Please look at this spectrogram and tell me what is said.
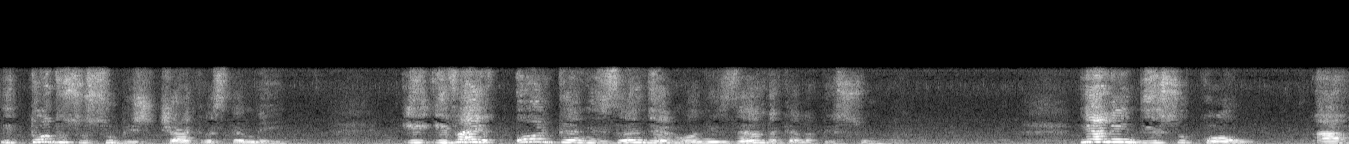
E todos os subchakras também. E, e vai organizando e harmonizando aquela pessoa. E além disso, com a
